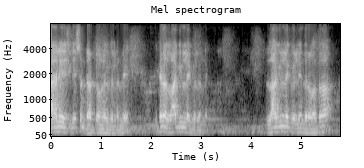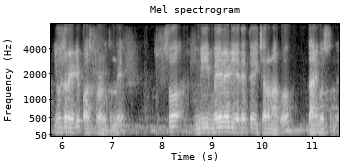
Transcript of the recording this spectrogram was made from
టాలీ ఎడ్యుకేషన్ డాట్ కామ్లోకి వెళ్ళండి. ఇక్కడ లాగిన్లోకి వెళ్ళండి. లాగిన్లోకి వెళ్ళిన తర్వాత యూజర్ ఐడి పాస్వర్డ్ అడుగుతుంది. సో మీ మెయిల్ ఐడి ఏదైతే ఇచ్చారో నాకు దానికి వస్తుంది.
